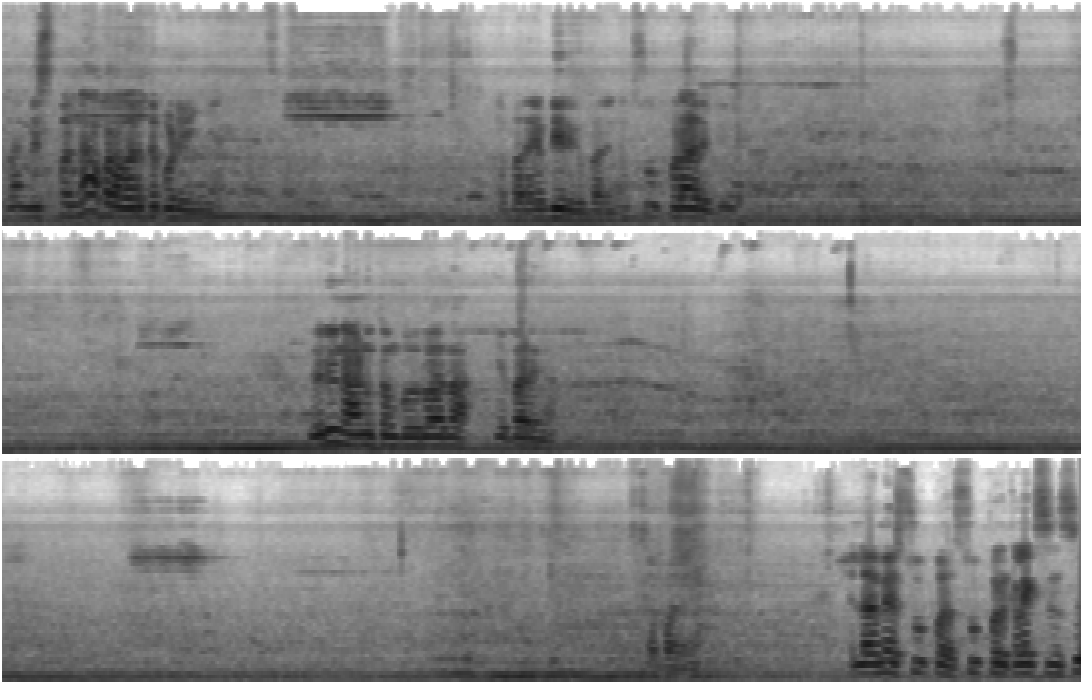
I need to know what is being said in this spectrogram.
எல்லாம் மிஸ் பண்ணால் அப்புறம் வருத்தப்படுவீங்க. அப்புறம் எப்படி இருக்குது பாருங்கள் சூப்பராக இருக்குது வெறும் நானூற்றம்பது ரூபா தான் இங்கே பாருங்கள் இங்க பாருங்க. எல்லாமே super super collections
